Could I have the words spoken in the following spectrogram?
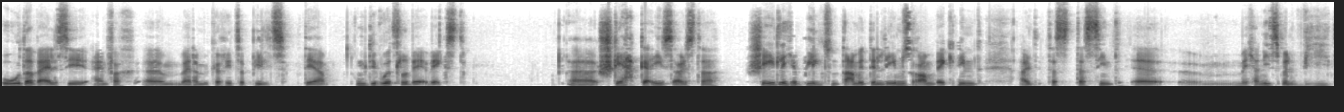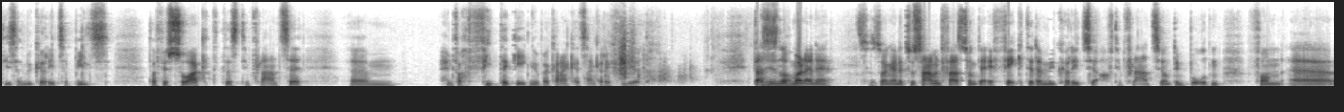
oder weil sie einfach, ähm, weil der Mykorrhiza-Pilz, der um die Wurzel wächst, äh, stärker ist als der schädliche Pilz und damit den Lebensraum wegnimmt. Das, das sind äh, Mechanismen, wie dieser Mykorrhiza-Pilz dafür sorgt, dass die Pflanze ähm, einfach fitter gegenüber Krankheitsangriffen wird. Das ist nochmal eine, sozusagen eine Zusammenfassung der Effekte der Mykorrhize auf die Pflanze und den Boden von äh,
